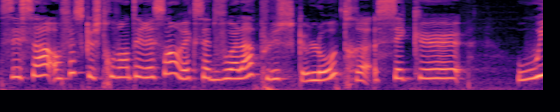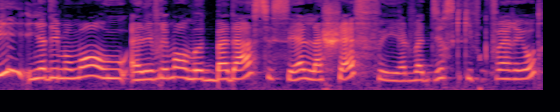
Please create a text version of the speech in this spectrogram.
C'est ça. En fait, ce que je trouve intéressant avec cette voix-là, plus que l'autre, c'est que oui, il y a des moments où elle est vraiment en mode badass, c'est elle la chef et elle va te dire ce qu'il faut faire et autres.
